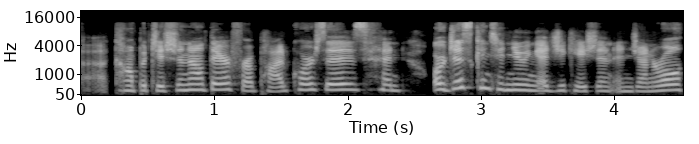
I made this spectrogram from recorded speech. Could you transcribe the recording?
uh, competition out there for pod courses and or just continuing education in general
